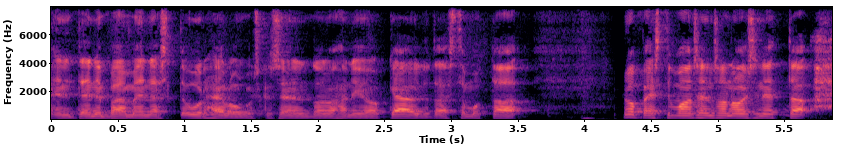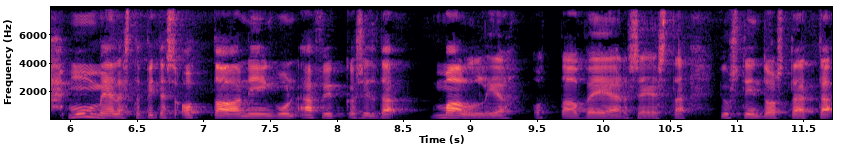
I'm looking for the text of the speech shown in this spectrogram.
en nyt enempää mennä sitten urheiluun, koska se nyt on vähän jo käyty tästä, mutta nopeasti vaan sen sanoisin, että mun mielestä pitäisi ottaa niin kuin F1 mallia, ottaa VRCstä, justiin tosta, että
